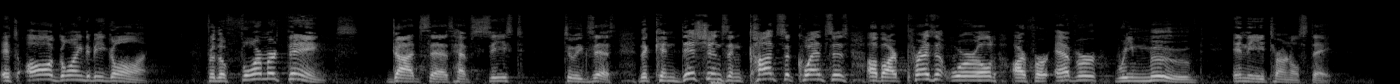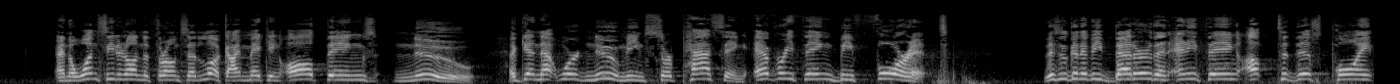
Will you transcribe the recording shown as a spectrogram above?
It's all going to be gone. For the former things, God says, have ceased to exist. The conditions and consequences of our present world are forever removed in the eternal state. And the one seated on the throne said, Look, I'm making all things new. Again, that word new means surpassing everything before it. This is going to be better than anything up to this point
